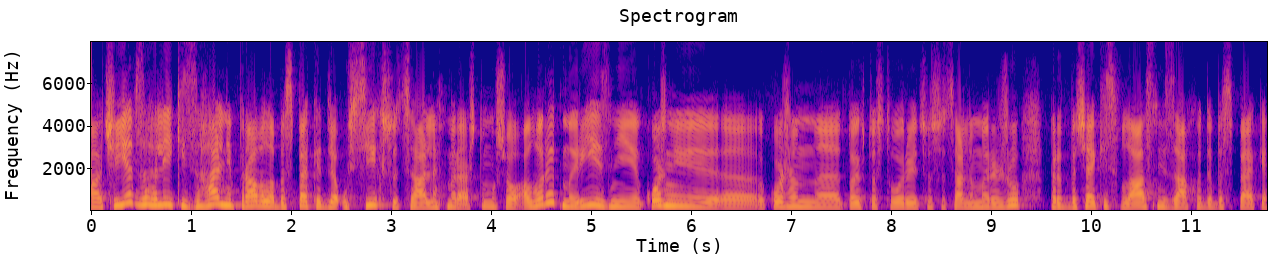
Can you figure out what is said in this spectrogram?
А чи є взагалі якісь загальні правила безпеки для усіх соціальних мереж? Тому що алгоритми різні, кожні, е, кожен е, той, хто створює цю соціальну мережу, передбачає якісь власні заходи безпеки,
